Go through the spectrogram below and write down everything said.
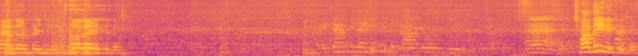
হ্যাঁ দরকারি জিনিস তলা রেখে দাও। ছাদেই রেখে দাও।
